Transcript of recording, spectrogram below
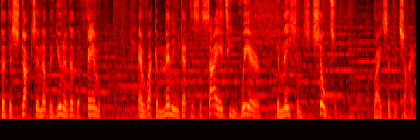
the destruction of the unit of the family and recommending that the society rear the nation's children, rights of the child,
